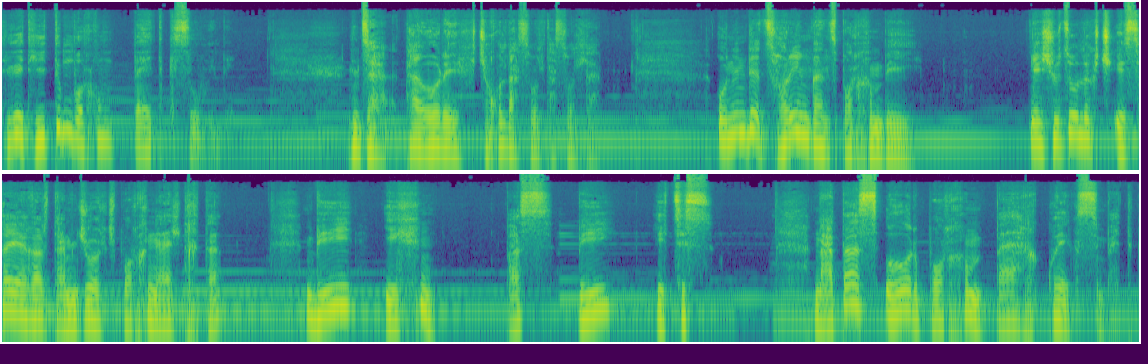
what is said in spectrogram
тэгээд хідэн бурхан байдаг гэсэн үг юм бэ? За та өөрөө их чухал асуулт асуулаа. Үнэн дээр цорын ганц бурхан бий. Иш үзүүлэгч Исаягаар дамжуулж бурхан айлдахдаа би ихэн бас би эцэс надаас өөр бурхан байхгүй гэсэн байдаг.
